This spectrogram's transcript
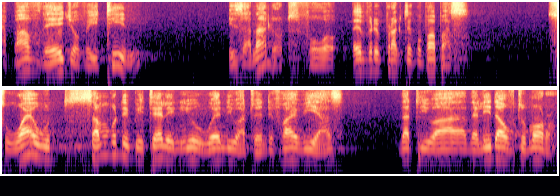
above the age of 18 is an adult for every practical purpose. So why would somebody be telling you when you are 25 years that you are the leader of tomorrow?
